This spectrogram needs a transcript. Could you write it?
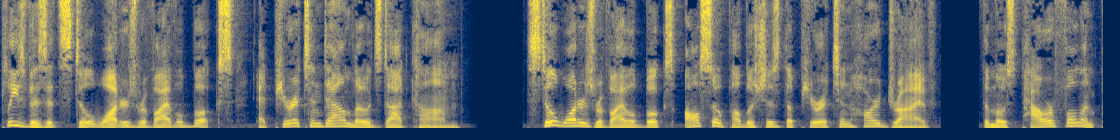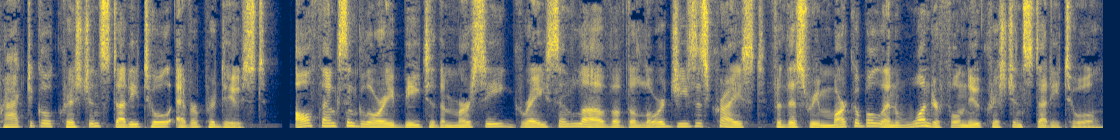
please visit Still Waters Revival Books at PuritanDownloads.com. Still Waters Revival Books also publishes the Puritan Hard Drive, the most powerful and practical Christian study tool ever produced. All thanks and glory be to the mercy, grace, and love of the Lord Jesus Christ for this remarkable and wonderful new Christian study tool.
